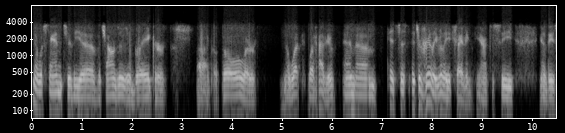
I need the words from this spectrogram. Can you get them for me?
you know withstand to the uh, the challenges or break or uh, go dull or you know what what have you, and um, it's just it's really really exciting you know to see you know these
